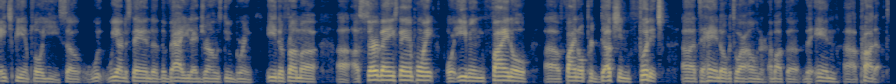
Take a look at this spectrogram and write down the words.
HP employees. So we, we understand the, the value that drones do bring, either from a, uh, a surveying standpoint or even final uh, final production footage uh, to hand over to our owner about the the end uh, product.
